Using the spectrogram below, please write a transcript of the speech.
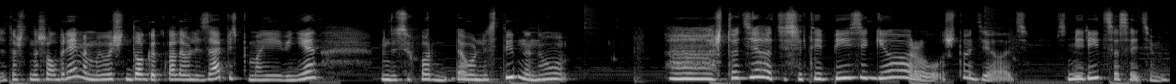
за то, что нашел время. Мы очень долго откладывали запись по моей вине. Мне до сих пор довольно стыдно, но... А, что делать, если ты busy girl? Что делать? Смириться с этим?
